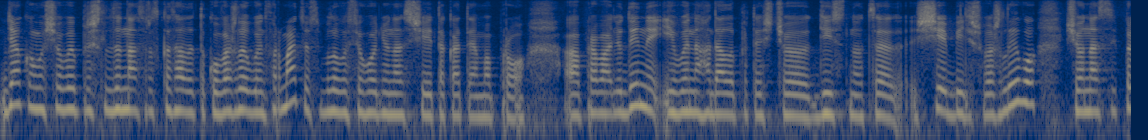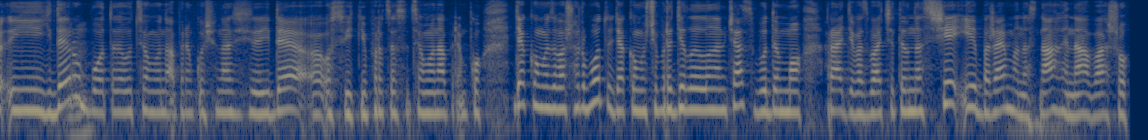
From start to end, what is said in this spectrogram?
Дякуємо, що ви прийшли до нас, розказали таку важливу інформацію. Особливо сьогодні у нас ще й така тема про е, права людини. І ви нагадали про те, що дійсно це ще більш важливо, що у нас і йде робота у цьому напрямку, що у нас йде е, освітній процес у цьому напрямку. Дякуємо за вашу роботу. Дякуємо, що приділили нам час. Будемо раді вас бачити в нас ще і бажаємо наснаги на вашу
